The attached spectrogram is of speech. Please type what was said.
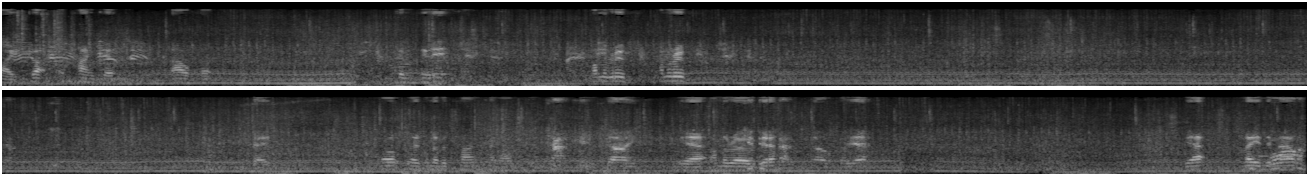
oh, he's got a tank at Alpha. On the roof, on the roof. Okay. Oh, there's another tank, hang on. Tank inside. Yeah, on the road, Give yeah. back to Alpha, yeah. Yeah, laid him out.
